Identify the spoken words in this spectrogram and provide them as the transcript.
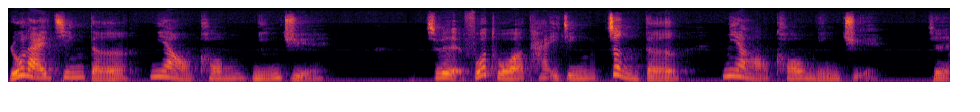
如来今得妙空明觉，是不是？佛陀他已经证得？妙空明觉，是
